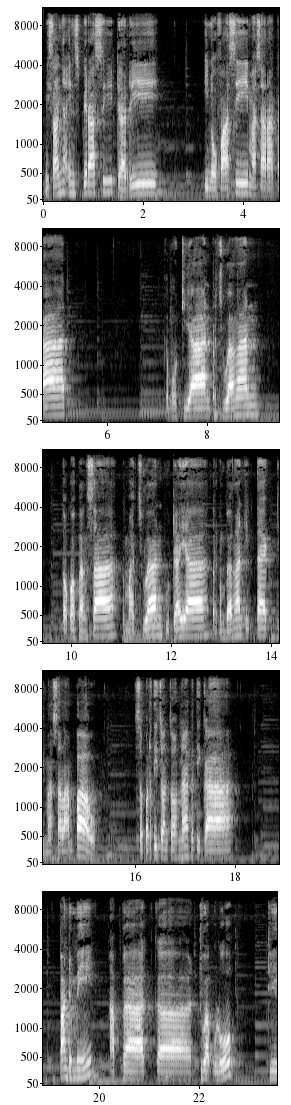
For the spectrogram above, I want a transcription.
misalnya inspirasi dari inovasi masyarakat, kemudian perjuangan tokoh bangsa, kemajuan budaya, perkembangan iptek di masa lampau. Seperti contohnya ketika pandemi abad ke-20 di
